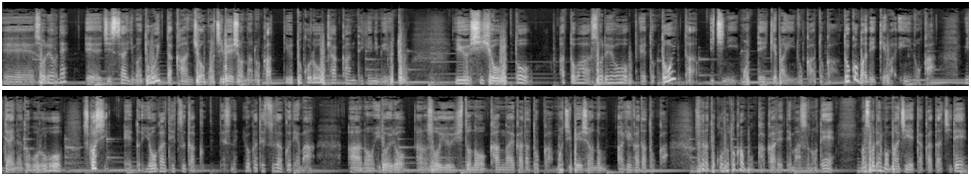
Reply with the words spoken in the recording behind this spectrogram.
えー、それをね、えー、実際今どういった感情モチベーションなのかっていうところを客観的に見るという指標とあとはそれを、えっと、どういった位置に持っていけばいいのかとか、どこまで行けばいいのか、みたいなところを少し、えっと、ヨガ哲学ですね。ヨガ哲学で、まあ、あの、いろいろ、あの、そういう人の考え方とか、モチベーションの上げ方とか、そういうようなところとかも書かれてますので、まあ、それも交えた形で、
